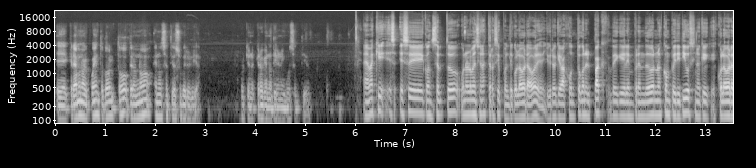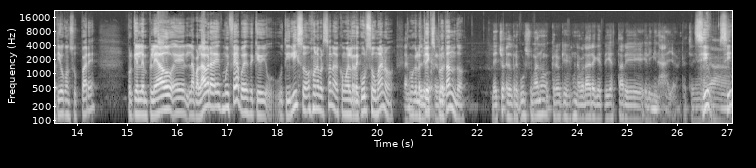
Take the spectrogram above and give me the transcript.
Eh, creámonos el cuento, todo, todo, pero no en un sentido de superioridad, porque creo que no tiene ningún sentido. Además que ese concepto, bueno, lo mencionaste recién, por el de colaboradores, yo creo que va junto con el pack de que el emprendedor no es competitivo, sino que es colaborativo con sus pares porque el empleado, eh, la palabra es muy fea, pues desde que utilizo a una persona, es como el recurso humano, como que lo estoy explotando. De hecho, el recurso humano creo que es una palabra que debería estar eh, eliminada ya, ¿cachai? Sí, sí.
